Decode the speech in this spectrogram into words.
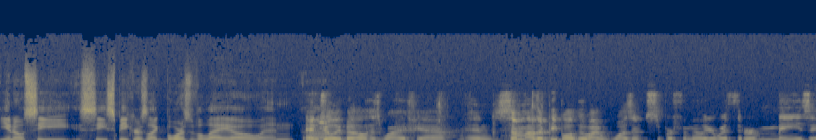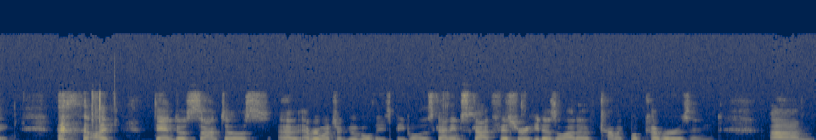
you know see see speakers like Boris Vallejo and and um, Julie Bell, his wife, yeah, and some other people who I wasn't super familiar with that are amazing, like Dan Dos Santos. Uh, everyone should Google these people. This guy named Scott Fisher, he does a lot of comic book covers, and um,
